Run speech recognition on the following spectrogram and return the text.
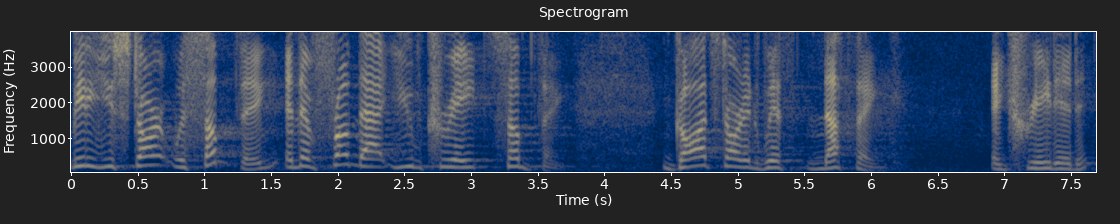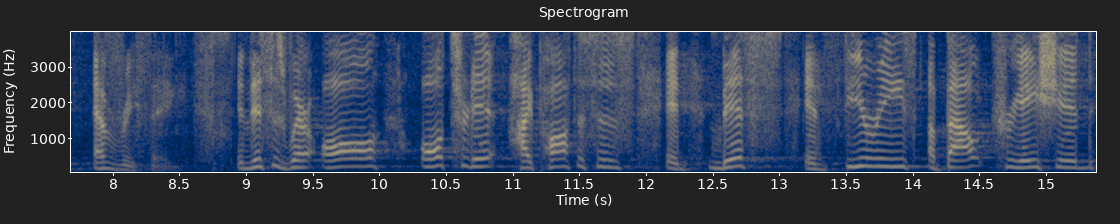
meaning you start with something, and then from that you create something. God started with nothing and created everything. And this is where all alternate hypotheses and myths and theories about creation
